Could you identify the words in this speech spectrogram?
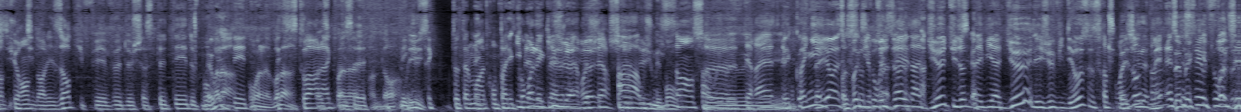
quand tu rentres dans les ordres, tu fais vœu de chasteté, de pauvreté, de voilà, cette voilà. histoire-là C'est qui pas se- la- mais totalement incompatible comment avec l'Église la, la recherche Ah de oui, mais bon. jouissance Ah oui, euh, oui, terrestre et compagnie. D'ailleurs, est-ce que tu donnes à Dieu, tu donnes ta vie à Dieu, et les jeux vidéo, ce sera pour les autres. Mais hein. est-ce que c'est autorisé,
